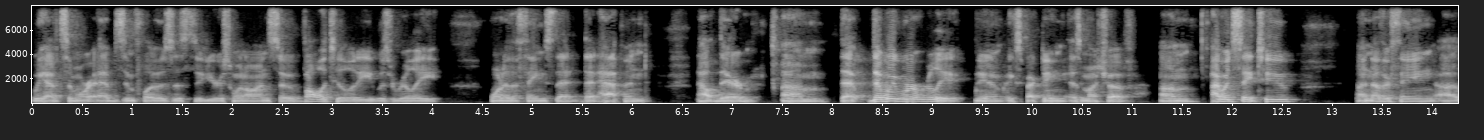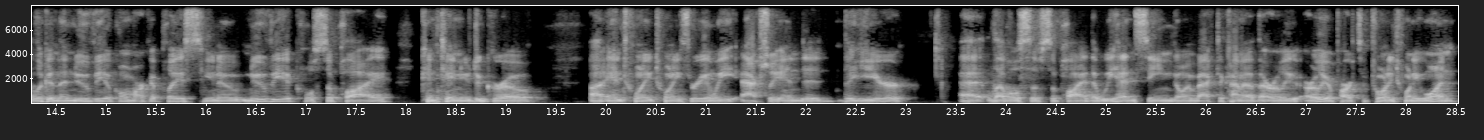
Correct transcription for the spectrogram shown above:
we had some more ebbs and flows as the years went on. So volatility was really one of the things that that happened out there um, that that we weren't really you know expecting as much of. Um, I would say too, another thing, uh, look at the new vehicle marketplace. You know, new vehicle supply continued to grow uh, in 2023, and we actually ended the year at levels of supply that we hadn't seen going back to kind of the early earlier parts of 2021.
